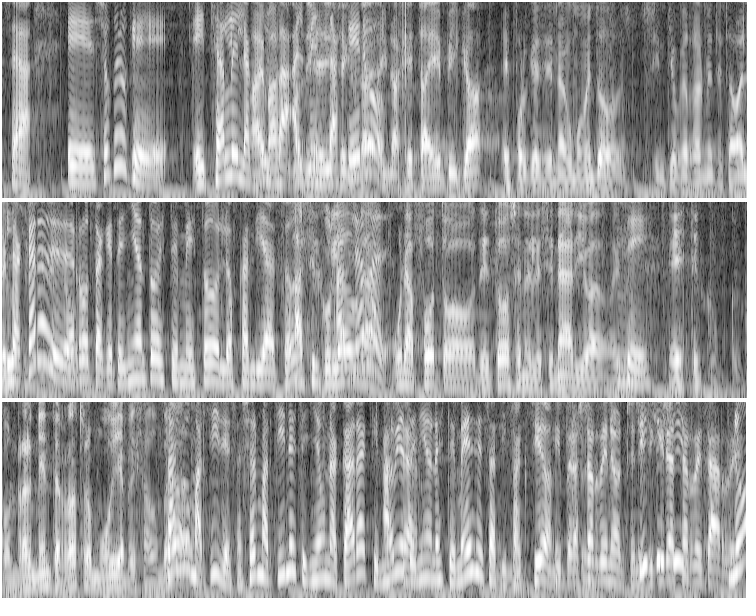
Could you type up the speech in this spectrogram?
O sea, eh, yo creo que echarle la Además, culpa al Martínez dice que mensajero... una- hay una gesta épica, es porque en algún momento sintió que realmente estaba lejos. La cara de derrota que tenían todo este mes todos los candidatos... Ha circulado una, hablaba de- una foto de todos en el escenario, en- Sí. este, con, realmente rostros muy apesadumbrados. Salvo Martínez. Ayer Martínez tenía una cara que no había tenido en este mes de satisfacción. Sí, pero ayer de noche, ni Sí, siquiera sí. ayer de tarde. No,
